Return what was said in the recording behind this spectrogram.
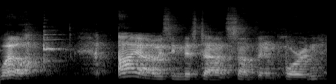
Well, I obviously missed out on something important.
